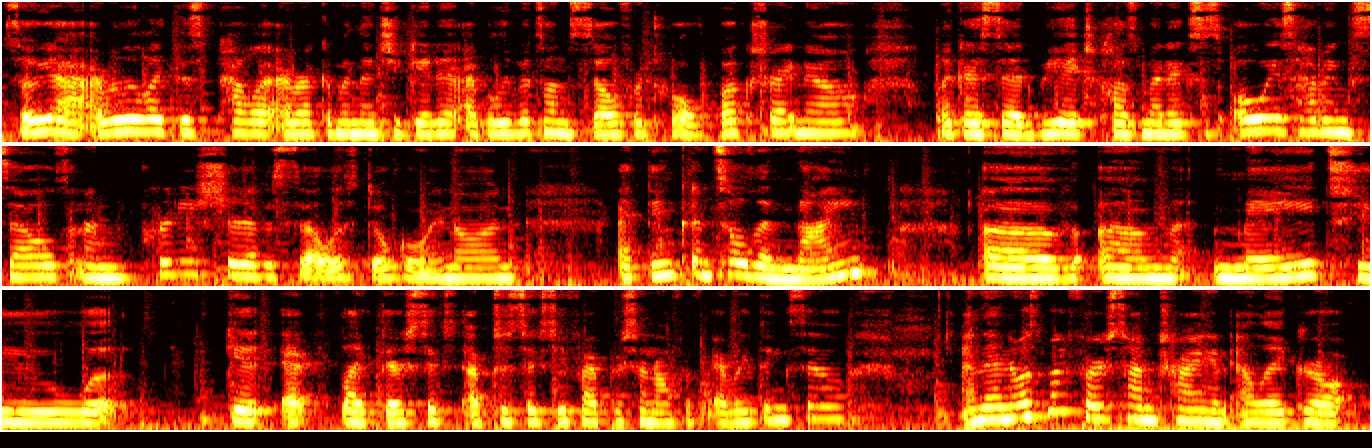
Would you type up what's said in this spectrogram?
So yeah, I really like this palette. I recommend that you get it. I believe it's on sale for 12 bucks right now. Like I said, BH Cosmetics is always having sales and I'm pretty sure the sale is still going on. I think until the 9th of um, May to get at, like their six up to 65% off of everything sale. And then it was my first time trying an LA Girl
